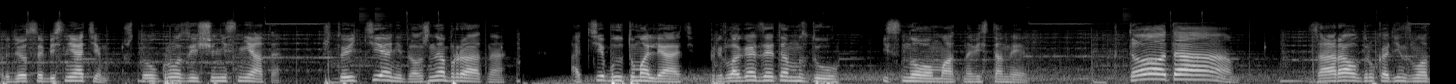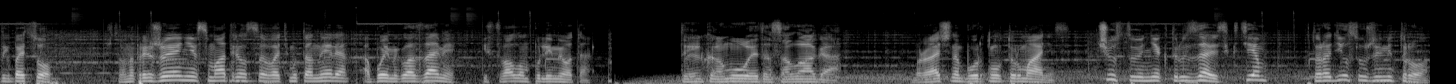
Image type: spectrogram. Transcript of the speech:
Придется объяснять им, что угроза еще не снята. Что идти они должны обратно. А те будут умолять, предлагать за это мзду. И снова мат на весь тоннель. «Кто там?» Заорал вдруг один из молодых бойцов, что в напряжении всматривался во тьму тоннеля обоими глазами и стволом пулемета. «Ты кому это, салага?» Мрачно буркнул турманец, чувствуя некоторую зависть к тем, кто родился уже в метро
